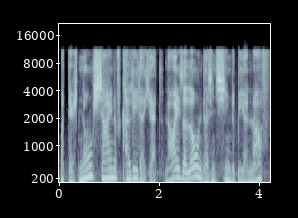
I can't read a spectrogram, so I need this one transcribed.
But there's no sign of Kalida yet. Noise alone doesn't seem to be enough.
